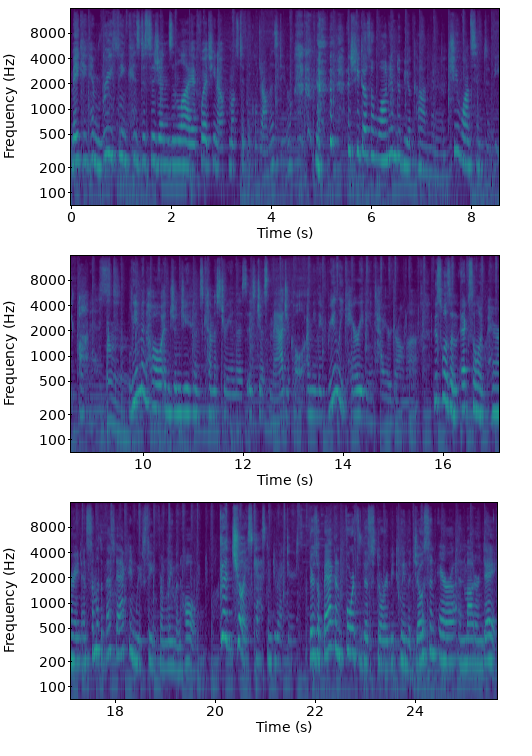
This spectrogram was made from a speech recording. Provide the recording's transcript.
making him rethink his decisions in life, which, you know, most typical dramas do. and she doesn't want him to be a con man. she wants him to be honest. Lee Min Ho and Jun Ji Hyun's chemistry in this is just magical. I mean, they really carry the entire drama. This was an excellent pairing and some of the best acting we've seen from Lee Min Ho. Good choice, casting directors. There's a back and forth of this story between the Joseon era and modern day.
